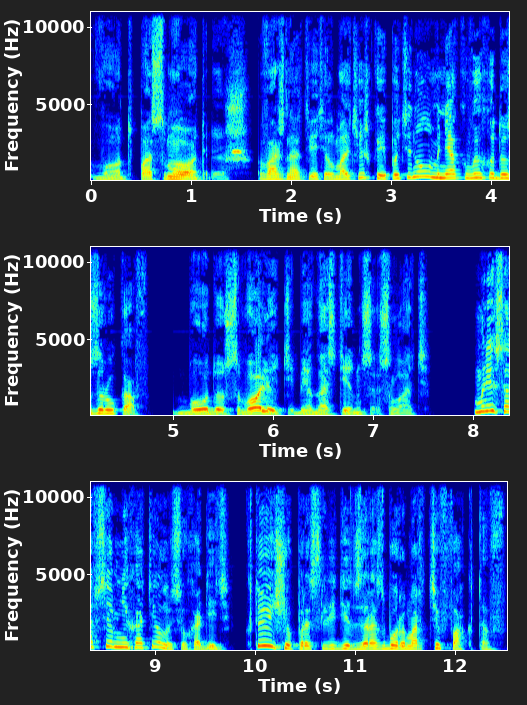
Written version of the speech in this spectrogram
«Вот посмотришь», — важно ответил мальчишка и потянул меня к выходу за рукав. «Буду с волей тебе гостинцы слать». Мне совсем не хотелось уходить. Кто еще проследит за разбором артефактов?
